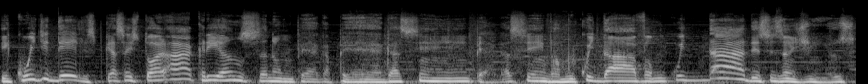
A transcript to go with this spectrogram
E cuide deles, porque essa história, ah, criança não pega, pega sim, pega sim. Vamos cuidar, vamos cuidar desses anjinhos.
